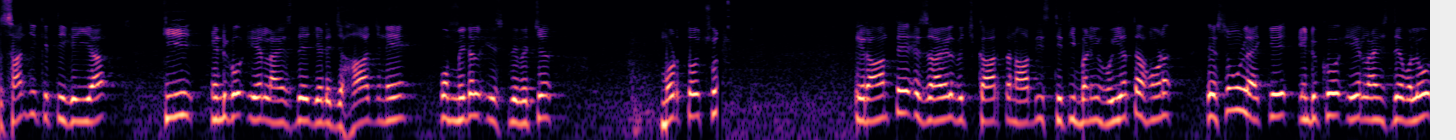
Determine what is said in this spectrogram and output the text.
ਸਾਂਝੀ ਕੀਤੀ ਗਈ ਆ ਕਿ ਇੰਡੀਗੋ 에ਅਰਲਾਈਨਸ ਦੇ ਜਿਹੜੇ ਜਹਾਜ਼ ਨੇ ਉਹ ਮਿਡਲ ਈਸਟ ਦੇ ਵਿੱਚ ਮੁੜ ਤੋਂ ਈਰਾਨ ਤੇ ਇਜ਼ਰਾਈਲ ਵਿਚਕਾਰ ਤਣਾਅ ਦੀ ਸਥਿਤੀ ਬਣੀ ਹੋਈ ਹੈ ਤਾਂ ਹੁਣ ਇਸ ਨੂੰ ਲੈ ਕੇ ਇੰਡੀਗੋ 에ਅਰਲਾਈਨਸ ਦੇ ਵੱਲੋਂ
